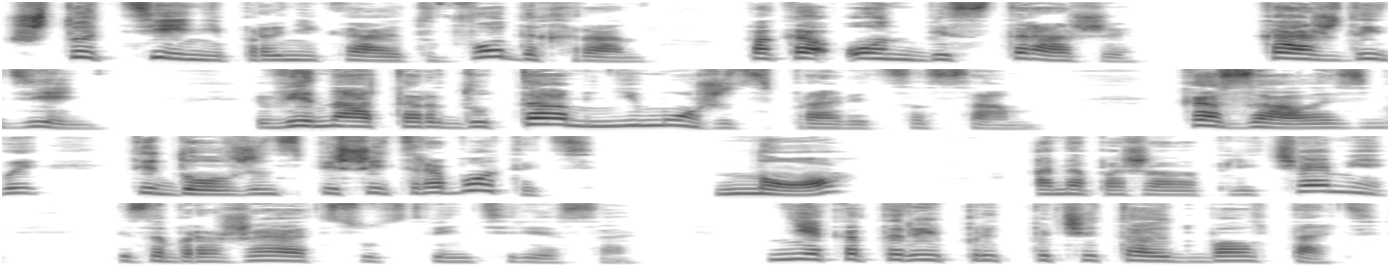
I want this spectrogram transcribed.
что тени проникают в водохран, пока он без стражи, каждый день. Винатор Дутам не может справиться сам. Казалось бы, ты должен спешить работать. Но...» Она пожала плечами, изображая отсутствие интереса. «Некоторые предпочитают болтать,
